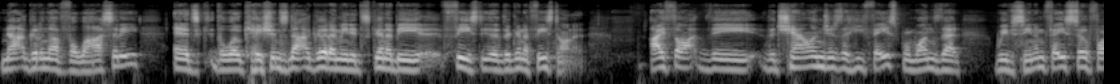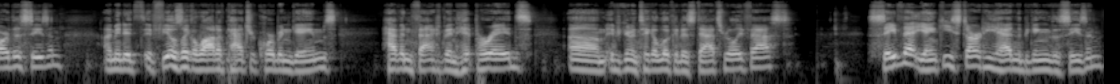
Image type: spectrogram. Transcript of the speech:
not good enough velocity, and it's the location's not good, I mean it's gonna be feast. They're gonna feast on it. I thought the the challenges that he faced were ones that we've seen him face so far this season. I mean, it, it feels like a lot of Patrick Corbin games have in fact been hit parades. Um, if you're going to take a look at his stats really fast, save that Yankee start he had in the beginning of the season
